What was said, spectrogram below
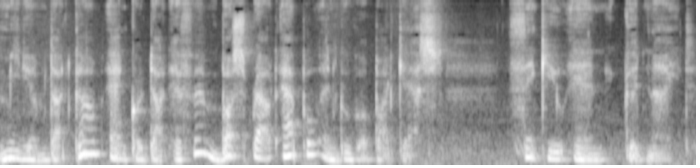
medium.com, anchor.fm, Buzzsprout, Apple, and Google Podcasts. Thank you and good night.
